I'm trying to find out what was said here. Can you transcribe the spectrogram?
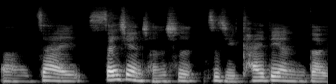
呃在三线城市自己开店的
